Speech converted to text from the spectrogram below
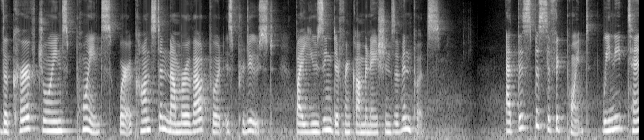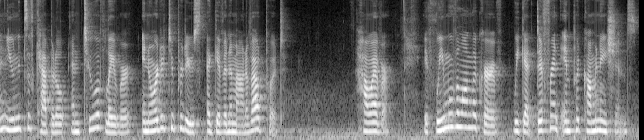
The curve joins points where a constant number of output is produced by using different combinations of inputs. At this specific point, we need 10 units of capital and 2 of labor in order to produce a given amount of output. However, if we move along the curve, we get different input combinations,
